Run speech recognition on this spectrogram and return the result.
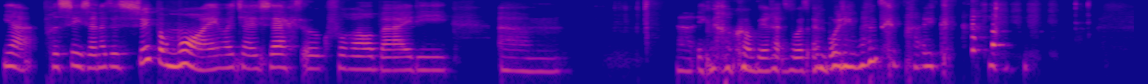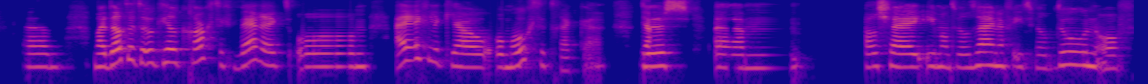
Ja, precies. En het is super mooi wat jij zegt, ook vooral bij die. Um, nou, ik wil ook weer het woord embodiment gebruiken. um, maar dat het ook heel krachtig werkt om eigenlijk jou omhoog te trekken. Ja. Dus um, als jij iemand wil zijn of iets wil doen of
